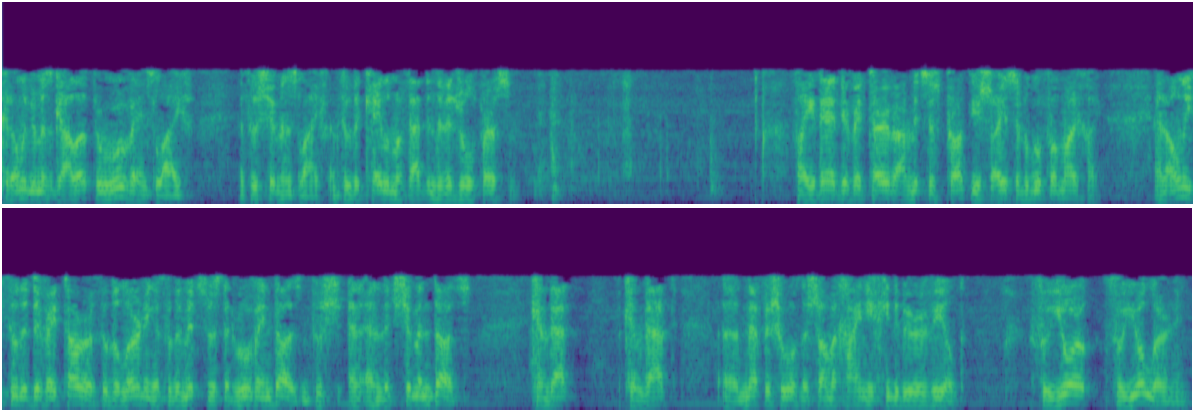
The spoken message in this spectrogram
could only be Mizgala through Reuven's life and through Shimon's life and through the kalim of that individual person. And only through the Divrei Torah, through the learning and through the mitzvahs that Ruvain does and, through, and, and that Shimon does, can that can that uh, nefesh ruach neshama chayin be revealed through your through your learning.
